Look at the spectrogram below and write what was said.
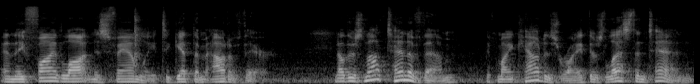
and they find Lot and his family to get them out of there. Now, there's not 10 of them. If my count is right, there's less than 10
